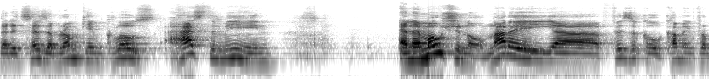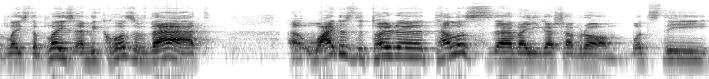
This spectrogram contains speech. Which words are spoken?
that it says Avram came close, has to mean an emotional, not a uh, physical coming from place to place. And because of that, uh, why does the Torah tell us uh, Vayigash Avram? What's the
